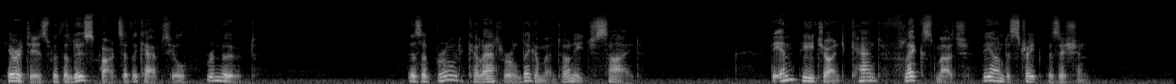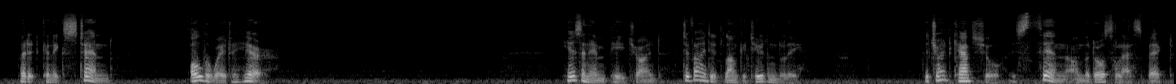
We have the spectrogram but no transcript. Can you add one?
Here it is with the loose parts of the capsule removed. There's a broad collateral ligament on each side. The MP joint can't flex much beyond a straight position, but it can extend all the way to here. Here's an MP joint divided longitudinally. The joint capsule is thin on the dorsal aspect,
